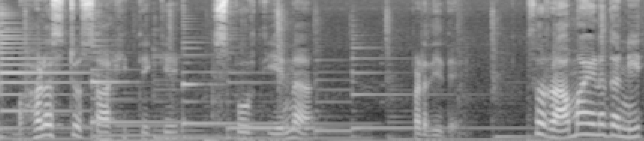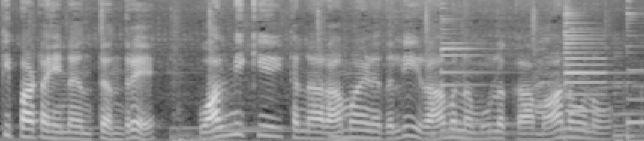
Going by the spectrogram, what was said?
ಬಹಳಷ್ಟು ಸಾಹಿತ್ಯಕ್ಕೆ ಸ್ಫೂರ್ತಿಯನ್ನು ಪಡೆದಿದೆ. ಸೊ, ರಾಮಾಯಣದ ನೀತಿ ಪಾಠ ಏನಂತಂದರೆ ವಾಲ್ಮೀಕಿ ತನ್ನ ರಾಮಾಯಣದಲ್ಲಿ ರಾಮನ ಮೂಲಕ ಮಾನವನು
